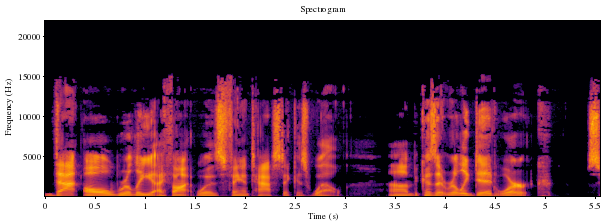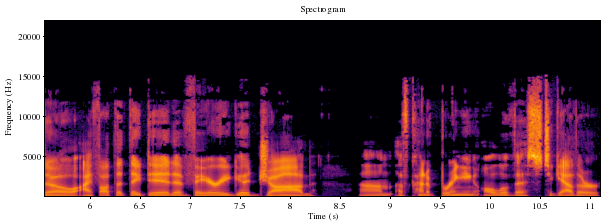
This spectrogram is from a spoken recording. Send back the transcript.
that all really I thought was fantastic as well um, because it really did work. So I thought that they did a very good job um, of kind of bringing all of this together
